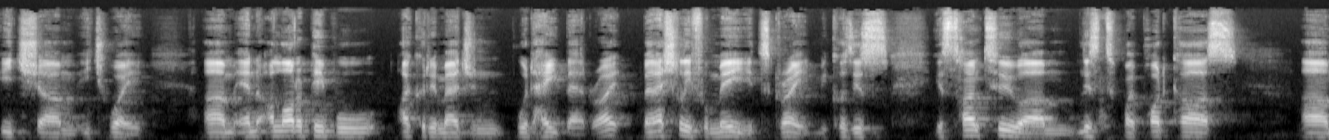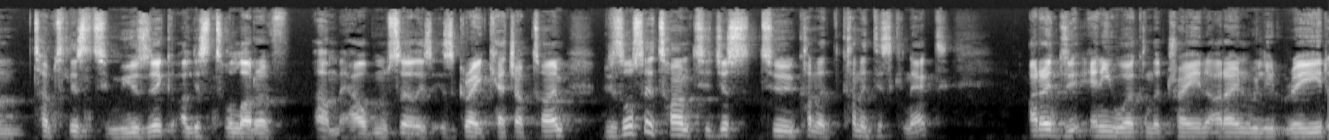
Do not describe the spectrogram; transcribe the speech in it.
each um, each way. Um, and a lot of people, I could imagine, would hate that, right? But actually, for me, it's great because it's it's time to um, listen to my podcasts, um, time to listen to music. I listen to a lot of um, albums, so it's, it's great catch up time. But it's also time to just to kind of kind of disconnect. I don't do any work on the train. I don't really read.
